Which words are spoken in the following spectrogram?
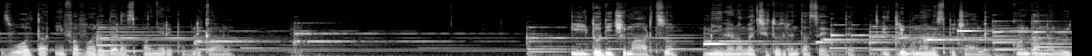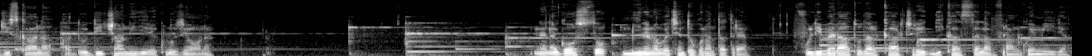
svolta in favore della Spagna repubblicana. Il 12 marzo 1937 il Tribunale Speciale condanna Luigi Scala a 12 anni di reclusione. Nell'agosto 1943 fu liberato dal carcere di Castellanfranco Emilia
